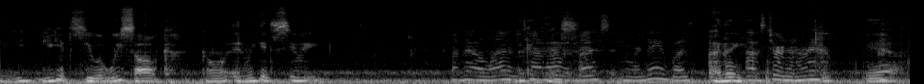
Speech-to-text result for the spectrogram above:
You, you get to see what we saw going, and we get to see what you, Well, there a lot of the Look at time I this. was last sitting where Dave was, I know. You, I was turning around. yeah.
